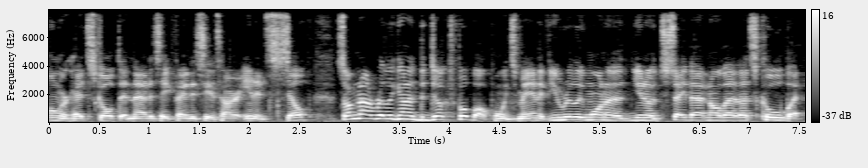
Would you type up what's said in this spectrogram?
longer head sculpt, and that is a fantasy attire in itself. So I'm not really going to deduct football points, man. If you really want to, you know, say that and all that, that's cool, but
